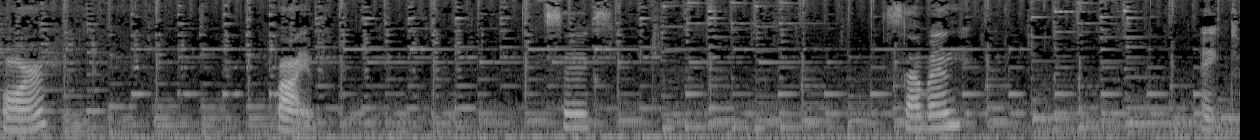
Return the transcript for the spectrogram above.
four, five, six, seven, eight.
